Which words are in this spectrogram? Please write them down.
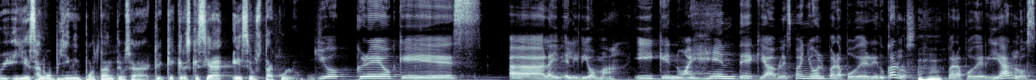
y es algo bien importante. O sea, ¿qué, crees que sea ese obstáculo? Yo creo que es ah, el idioma y que no hay gente que hable español para poder educarlos, para poder guiarlos.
